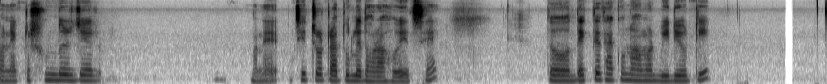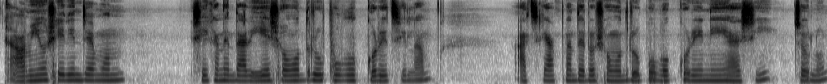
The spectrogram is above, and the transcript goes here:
মানে একটা সৌন্দর্যের মানে চিত্রটা তুলে ধরা হয়েছে। তো দেখতে থাকুন আমার ভিডিওটি। আমিও সেদিন যেমন সেখানে দাঁড়িয়ে সমুদ্র উপভোগ করেছিলাম, আজকে আপনাদেরও সমুদ্র উপভোগ করে নিয়ে আসি, চলুন।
